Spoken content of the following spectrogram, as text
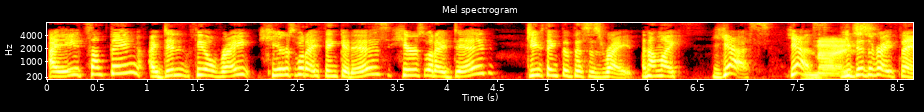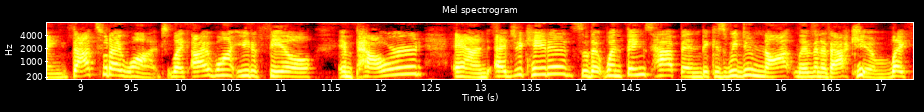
I ate something. I didn't feel right. Here's what I think it is. Here's what I did. Do you think that this is right? And I'm like, yes, Yes, nice. you did the right thing. That's what I want. Like, I want you to feel empowered and educated so that when things happen, because we do not live in a vacuum, like,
